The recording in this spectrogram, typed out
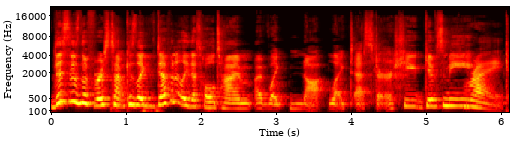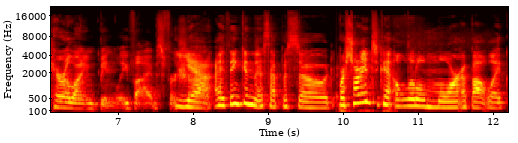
this is the first time because like definitely this whole time I've like not liked Esther. She gives me right. Caroline Bingley vibes for sure. Yeah, I think in this episode we're starting to get a little more about like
